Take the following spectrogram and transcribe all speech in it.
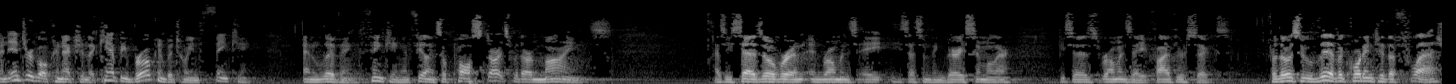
an integral connection that can't be broken between thinking and living, thinking and feeling. So Paul starts with our minds. As he says over in, in, Romans 8, he says something very similar. He says, Romans 8, 5 through 6. For those who live according to the flesh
